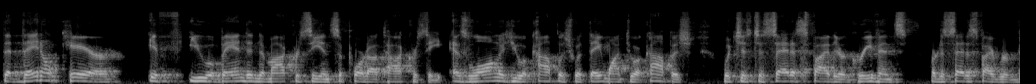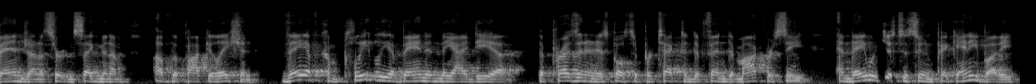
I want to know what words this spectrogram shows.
that they don't care if you abandon democracy and support autocracy, as long as you accomplish what they want to accomplish, which is to satisfy their grievance or to satisfy revenge on a certain segment of, of the population. They have completely abandoned the idea the president is supposed to protect and defend democracy, mm-hmm. and they would just as soon pick anybody.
